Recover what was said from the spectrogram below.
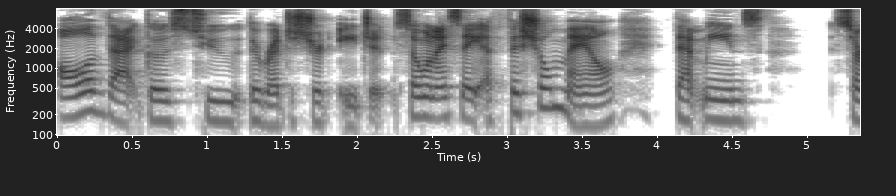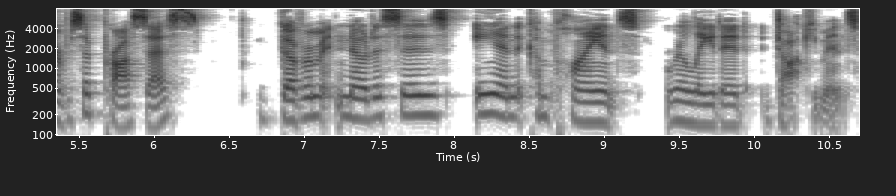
all of that goes to the registered agent. So when I say official mail, that means service of process, government notices, and compliance related documents.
